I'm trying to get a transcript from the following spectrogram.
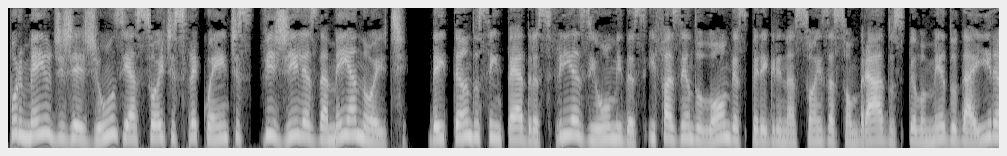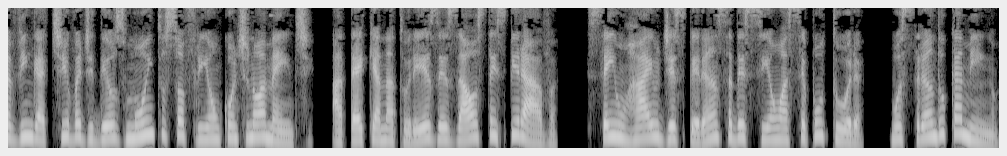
Por meio de jejuns e açoites frequentes, vigílias da meia-noite, deitando-se em pedras frias e úmidas e fazendo longas peregrinações assombrados pelo medo da ira vingativa de Deus, muitos sofriam continuamente, até que a natureza exausta expirava sem um raio de esperança desciam à sepultura, mostrando o caminho.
